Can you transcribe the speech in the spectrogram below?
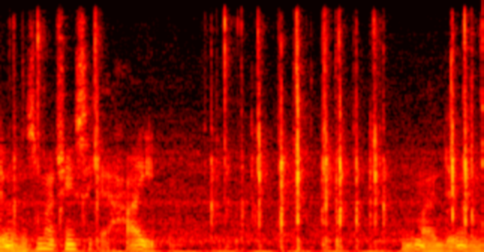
Doing? This is my chance to get height. What am I doing?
